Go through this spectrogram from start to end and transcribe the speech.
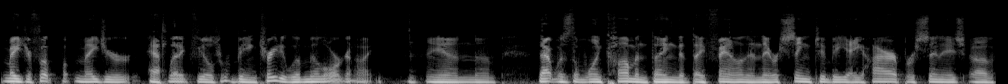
major foot major athletic fields were being treated with milorganite, and um, that was the one common thing that they found. And there seemed to be a higher percentage of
